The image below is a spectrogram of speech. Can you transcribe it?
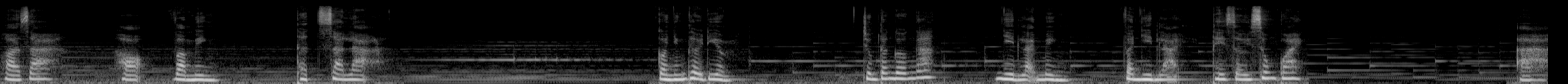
hóa ra họ và mình thật xa lạ có những thời điểm, chúng ta ngơ ngác, nhìn lại mình và nhìn lại thế giới xung quanh. À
